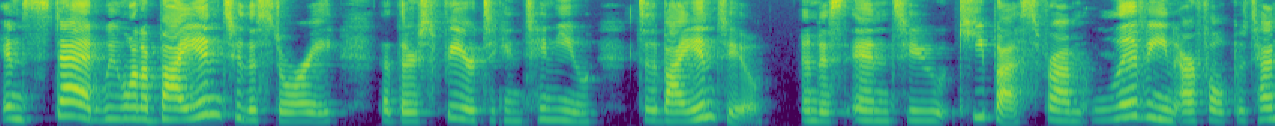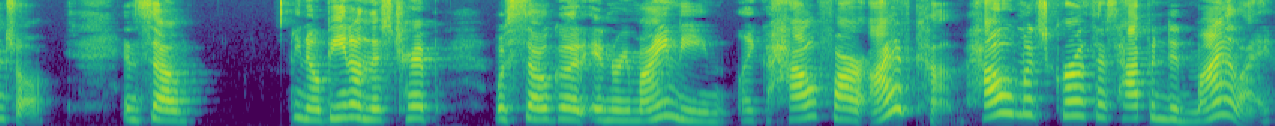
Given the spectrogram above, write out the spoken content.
Instead, we want to buy into the story that there's fear to continue to buy into and to, and to keep us from living our full potential. And so, you know, being on this trip was so good in reminding like how far I've come, how much growth has happened in my life.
